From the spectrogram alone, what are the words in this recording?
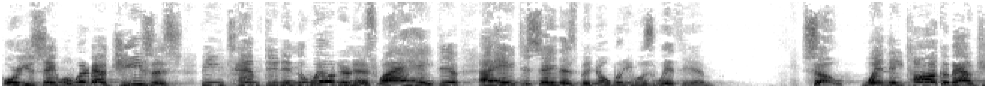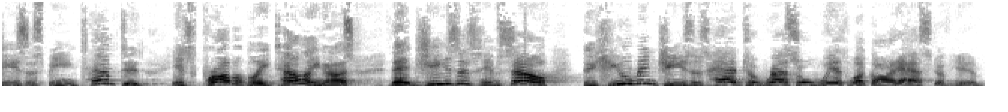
Or you say, well, what about Jesus being tempted in the wilderness? Well, I hate to, I hate to say this, but nobody was with him. So, when they talk about Jesus being tempted, it's probably telling us that Jesus himself, the human Jesus, had to wrestle with what God asked of him.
